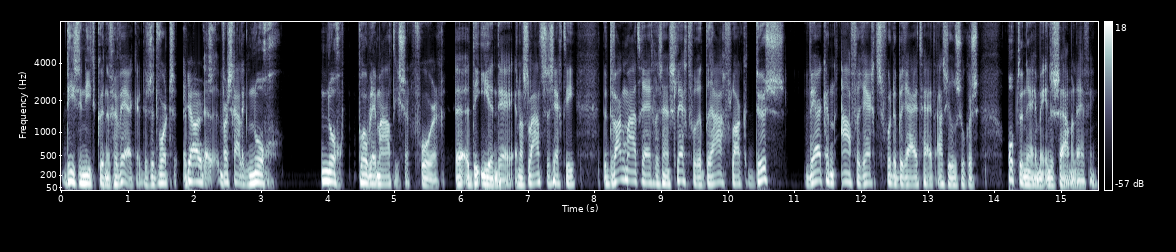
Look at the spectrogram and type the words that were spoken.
Die ze niet kunnen verwerken. Dus het wordt uh, waarschijnlijk nog, nog problematischer voor uh, de IND. En als laatste zegt hij: de dwangmaatregelen zijn slecht voor het draagvlak, dus werken averechts voor de bereidheid asielzoekers op te nemen in de samenleving.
